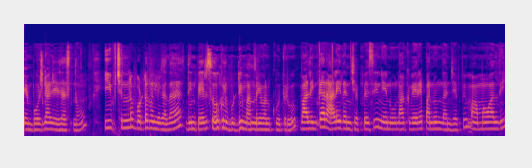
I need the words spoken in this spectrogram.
మేము భోజనాలు చేసేస్తున్నాం. ఈ చిన్న బుడ్డది ఉంది కదా దీని పేరు సోకులు బుడ్డి మా అన్నయ్య వాళ్ళ కూతురు. వాళ్ళు ఇంకా రాలేదని చెప్పేసి నేను నాకు వేరే పని ఉందని చెప్పి మా అమ్మ వాళ్ళది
